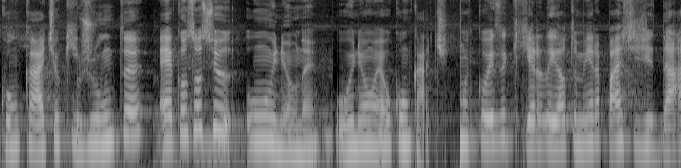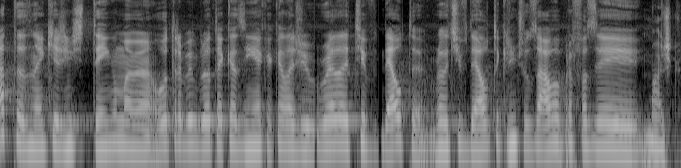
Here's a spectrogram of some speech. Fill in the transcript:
Concat é o que junta, é como se fosse o union, né? O union é o concat. Uma coisa que era legal também era a parte de datas, né? Que a gente tem uma outra bibliotecazinha que é aquela de Relative Delta, Relative Delta que a gente usava para fazer mágica.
